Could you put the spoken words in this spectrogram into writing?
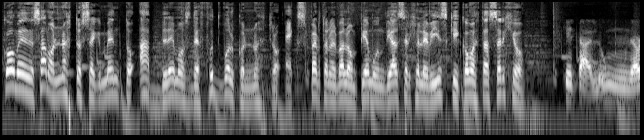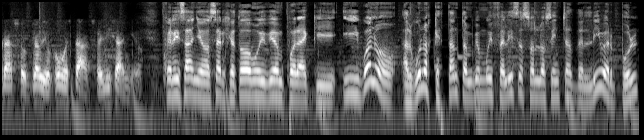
Comenzamos nuestro segmento Hablemos de fútbol con nuestro experto en el balompié mundial, Sergio Levinsky. ¿Cómo estás, Sergio? ¿Qué tal? Un abrazo, Claudio. ¿Cómo estás? Feliz año. Feliz año, Sergio. Todo muy bien por aquí. Y bueno, algunos que están también muy felices son los hinchas del Liverpool,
